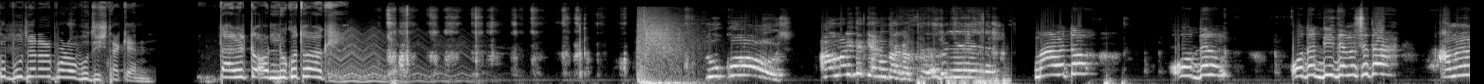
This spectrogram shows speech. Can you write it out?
তো বুঝানোর পরও বুঝিস না কেন? তাহলে একটু অন্য কোথাও আঁকি টুকুস আলমারিতে কেন তাকাচ্ছ মা আমি তো ওদের ওদের ডিজাইনের সাথে আমিও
